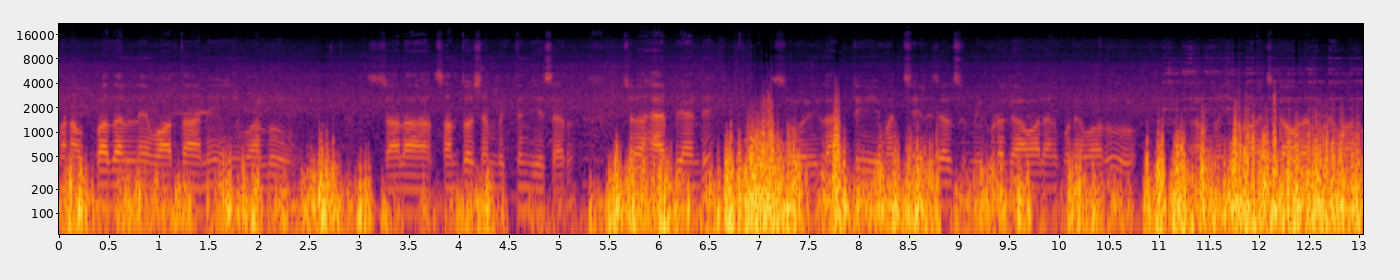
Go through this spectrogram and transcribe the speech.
మన ఉత్పాదాలనే వాడతా అని వాళ్ళు చాలా సంతోషం వ్యక్తం చేశారు. సో హ్యాపీ అండి. సో ఇలాంటి మంచి రిజల్ట్స్ మీకు కూడా కావాలనుకునేవారు ఆ, ప్రోడక్ట్స్ కావాలనుకునేవారు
